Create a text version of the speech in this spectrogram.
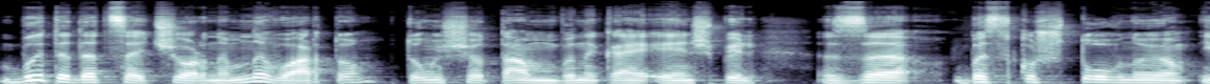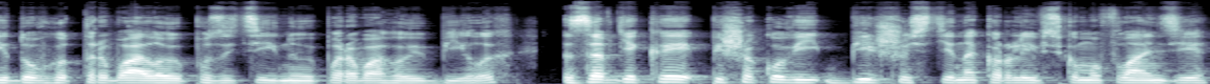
бити dc чорним не варто, тому що там виникає еншпіль з безкоштовною і довготривалою позиційною перевагою білих завдяки пішаковій більшості на королівському фланзі.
